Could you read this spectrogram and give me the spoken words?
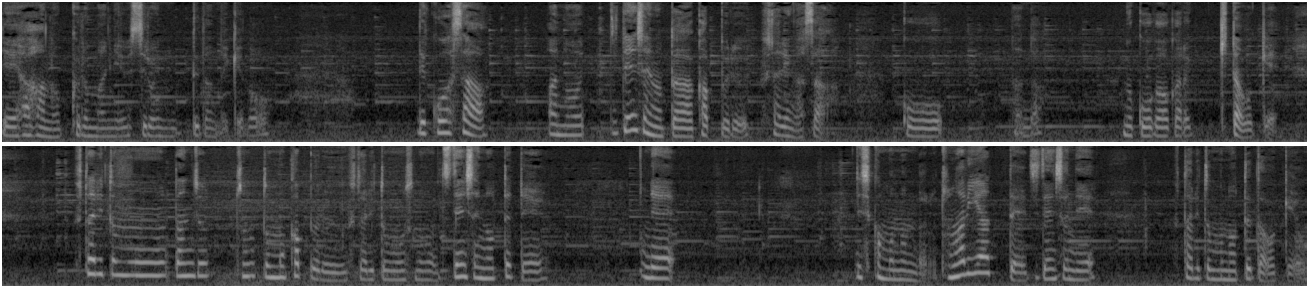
で母の車に後ろに乗ってたんだけど。でこうさあの自転車に乗ったカップル2人がさこうなんだ向こう側から来たわけ。2人とも男女そのともカップル2人ともその自転車に乗ってて。ででしかもなんだろう隣り合って自転車で2人とも乗ってたわけよ。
